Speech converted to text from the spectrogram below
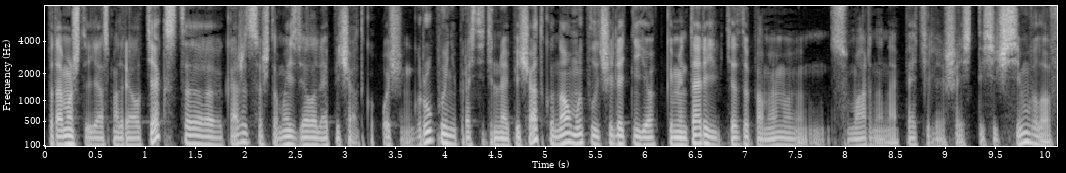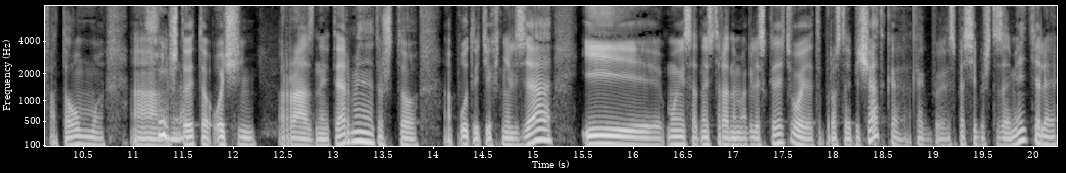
Потому что я смотрел текст, э, кажется, что мы сделали опечатку. Очень грубую, непростительную опечатку, но мы получили от нее комментарий где-то, по-моему, суммарно на 5 или 6 тысяч символов о том, а, что это очень разные термины, то, что а, путать их нельзя. И мы, с одной стороны, могли сказать, ой, это просто опечатка, как бы спасибо, что заметили,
